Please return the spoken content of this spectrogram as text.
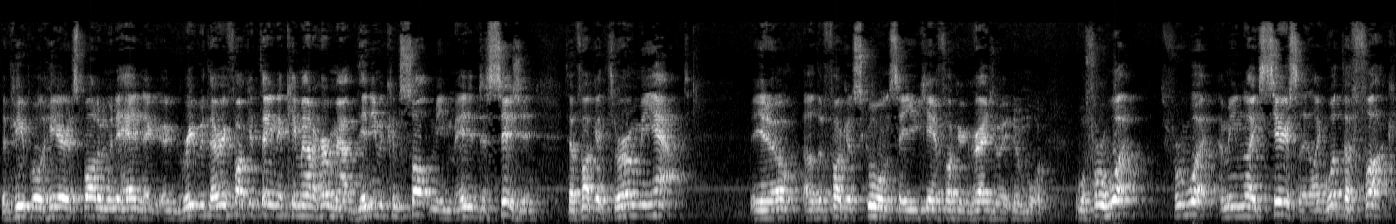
The people here at Spalding went ahead and agreed with every fucking thing that came out of her mouth. Didn't even consult me. Made a decision to fucking throw me out you know, of the fucking school and say you can't fucking graduate no more. Well, for what? For what? I mean, like, seriously, like, what the fuck?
